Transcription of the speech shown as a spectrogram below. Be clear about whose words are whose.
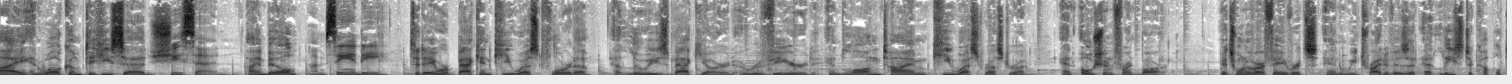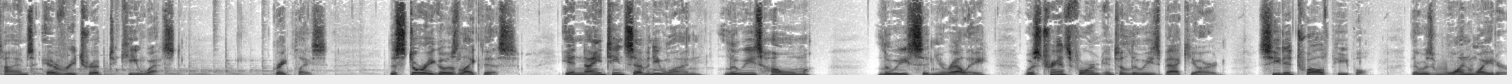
Speaker 1: Hi, and welcome to He Said.
Speaker 2: She said,
Speaker 1: I'm Bill.
Speaker 2: I'm Sandy.
Speaker 1: Today we're back in Key West, Florida at Louie's Backyard, a revered and longtime Key West restaurant and oceanfront bar. It's one of our favorites, and we try to visit at least a couple times every trip to Key West. Great place. The story goes like this In 1971, Louie's home, Louis Signorelli, was transformed into Louie's Backyard. Seated 12 people. There was one waiter.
